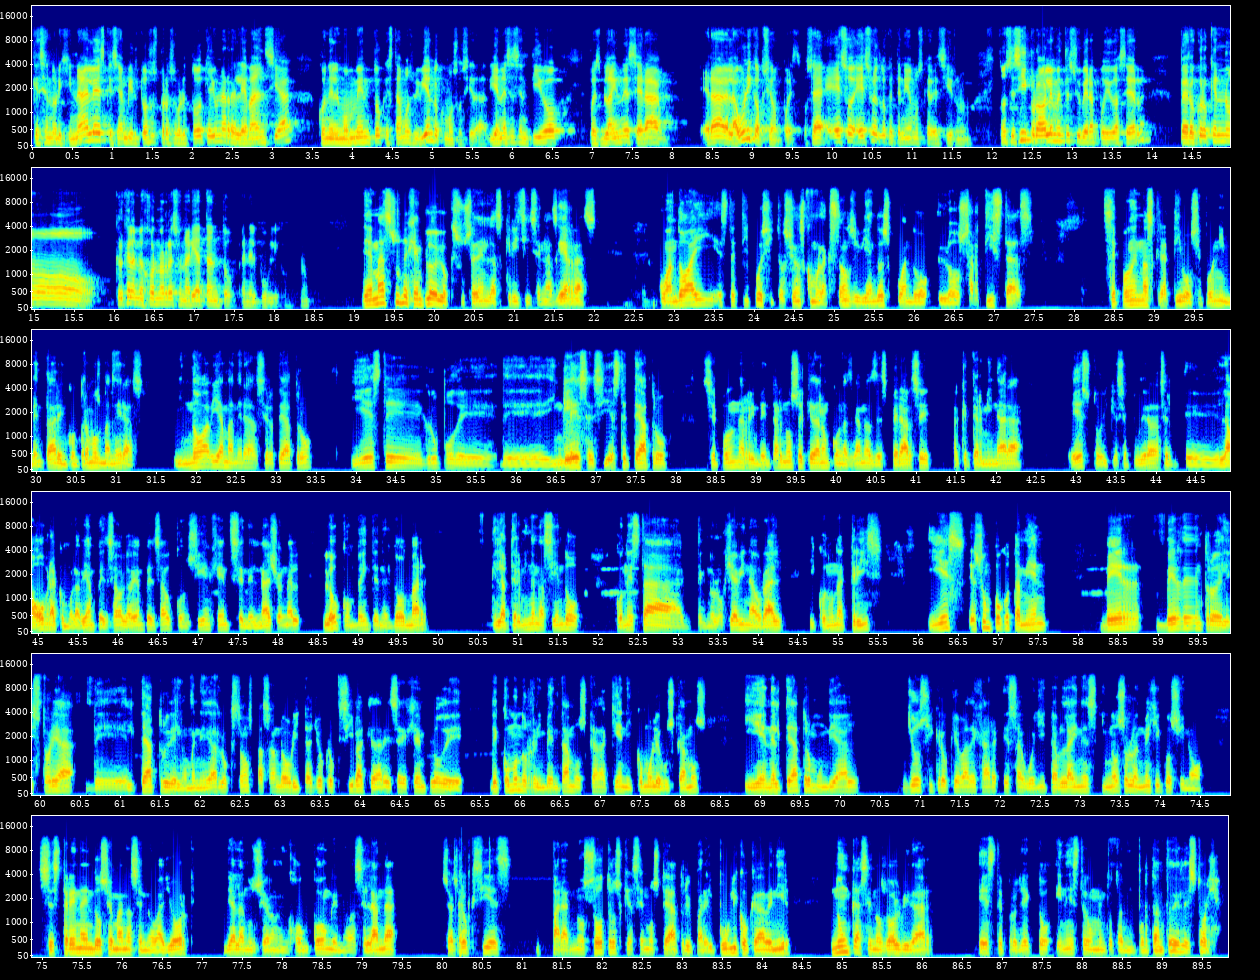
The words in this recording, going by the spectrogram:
que sean originales, que sean virtuosos, pero sobre todo que haya una relevancia con el momento que estamos viviendo como sociedad. Y en ese sentido, pues Blindness era, era la única opción, pues. O sea, eso, eso es lo que teníamos que decir, ¿no? Entonces sí, probablemente se hubiera podido hacer, pero creo que no, creo que a lo mejor no resonaría tanto en el público. Y además es un ejemplo de lo que sucede en las crisis, en las guerras. Cuando hay este tipo de situaciones como la que estamos viviendo es cuando los artistas se ponen más creativos, se pueden inventar, encontramos maneras y no había manera de hacer teatro y este grupo de, ingleses y este teatro se ponen a reinventar, no se quedaron con las ganas de esperarse a que terminara esto y que se pudiera hacer eh, la obra como la habían pensado. La habían pensado con 100 gentes en el National, luego con 20 en el Donmar, y la terminan haciendo con esta tecnología binaural y con una actriz. Y es, es un poco también ver, ver dentro de la historia del teatro y de la humanidad lo que estamos pasando ahorita. Yo creo que sí va a quedar ese ejemplo de, de cómo nos reinventamos cada quien y cómo le buscamos. Y en el teatro mundial, yo sí creo que va a dejar esa huellita Blindness, y no solo en México, sino se estrena en dos semanas en Nueva York, ya la anunciaron en Hong Kong, en Nueva Zelanda. O sea, creo que sí es para nosotros que hacemos teatro y para el público que va a venir, nunca se nos va a olvidar este proyecto en este momento tan importante de la historia.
